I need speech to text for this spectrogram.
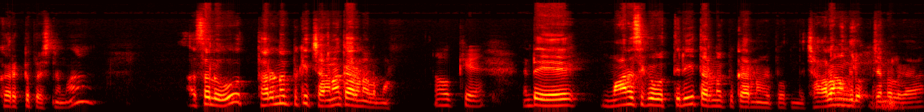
కరెక్ట్ ప్రశ్నమ్మా అసలు తలనొప్పికి చాలా కారణాలమ్మా. ఓకే. అంటే మానసిక ఒత్తిడి తలనొప్పి కారణం అయిపోతుంది చాలా మందిలో జనరల్గా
